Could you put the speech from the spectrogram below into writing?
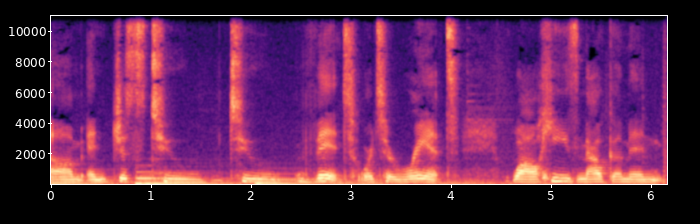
um, and just to to vent or to rant while he's Malcolm, and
